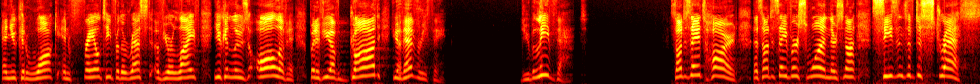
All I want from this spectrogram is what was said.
And you could walk in frailty for the rest of your life. You can lose all of it. But if you have God, you have everything. Do you believe that? It's not to say it's hard. That's not to say, verse 1, there's not seasons of distress.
